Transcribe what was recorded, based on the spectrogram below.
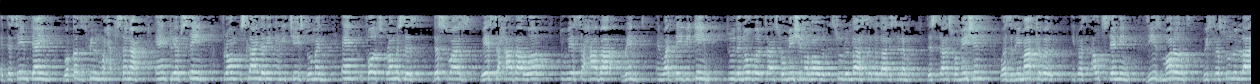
At the same time, وَقَذْفِ الْمُحْسَنَةِ and to abstain from slandering any chaste woman and false promises. This was where Sahaba were, to where Sahaba went and what they became through the noble transformation of our Rasulullah sallallahu alaihi wasallam. This transformation was remarkable. It was outstanding. These morals which Rasulullah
